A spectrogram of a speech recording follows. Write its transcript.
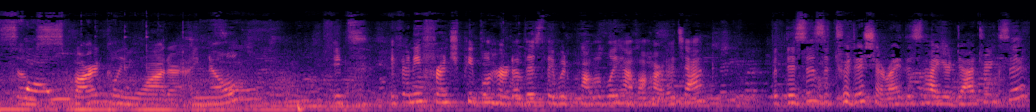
some sparkling water. I know it's, if any French people heard of this, they would probably have a heart attack. But this is a tradition, right? This is how your dad drinks it.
